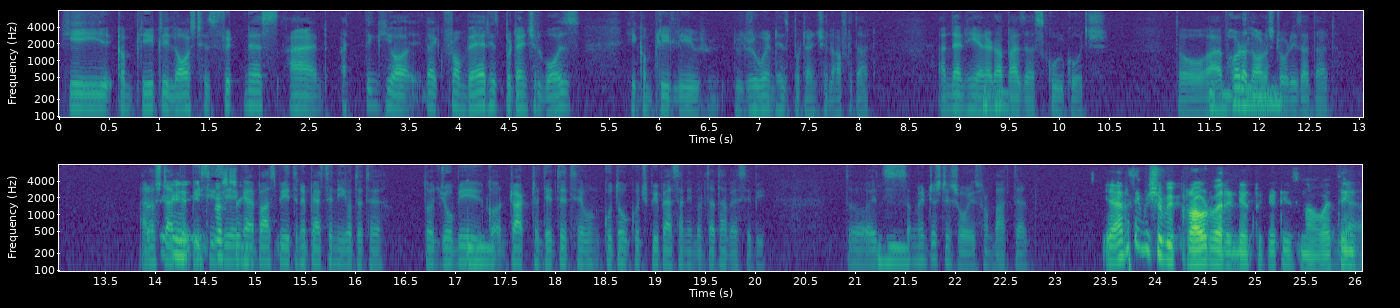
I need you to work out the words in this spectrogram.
He completely lost his fitness, and I think he uh, like from where his potential was, he completely ru- ruined his potential after that, and then he ended up as a school coach. So I've heard a lot of stories like that. And उस टाइम पे In- बीसीसीआई interesting. के पास भी इतने पैसे नहीं होते थे तो जो भी कॉन्ट्रैक्ट देते थे उनको तो कुछ भी पैसा नहीं मिलता था वैसे भी तो इट्स सम इंटरेस्टिंग स्टोरीज फ्रॉम बैक देन Yeah, and I think we should be proud where Indian cricket is now. I think,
